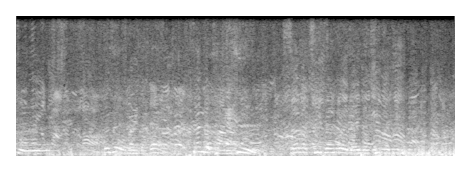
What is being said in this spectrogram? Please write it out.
啊这是我们总共三个场次、十二个区分队的一个趣味竞赛。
